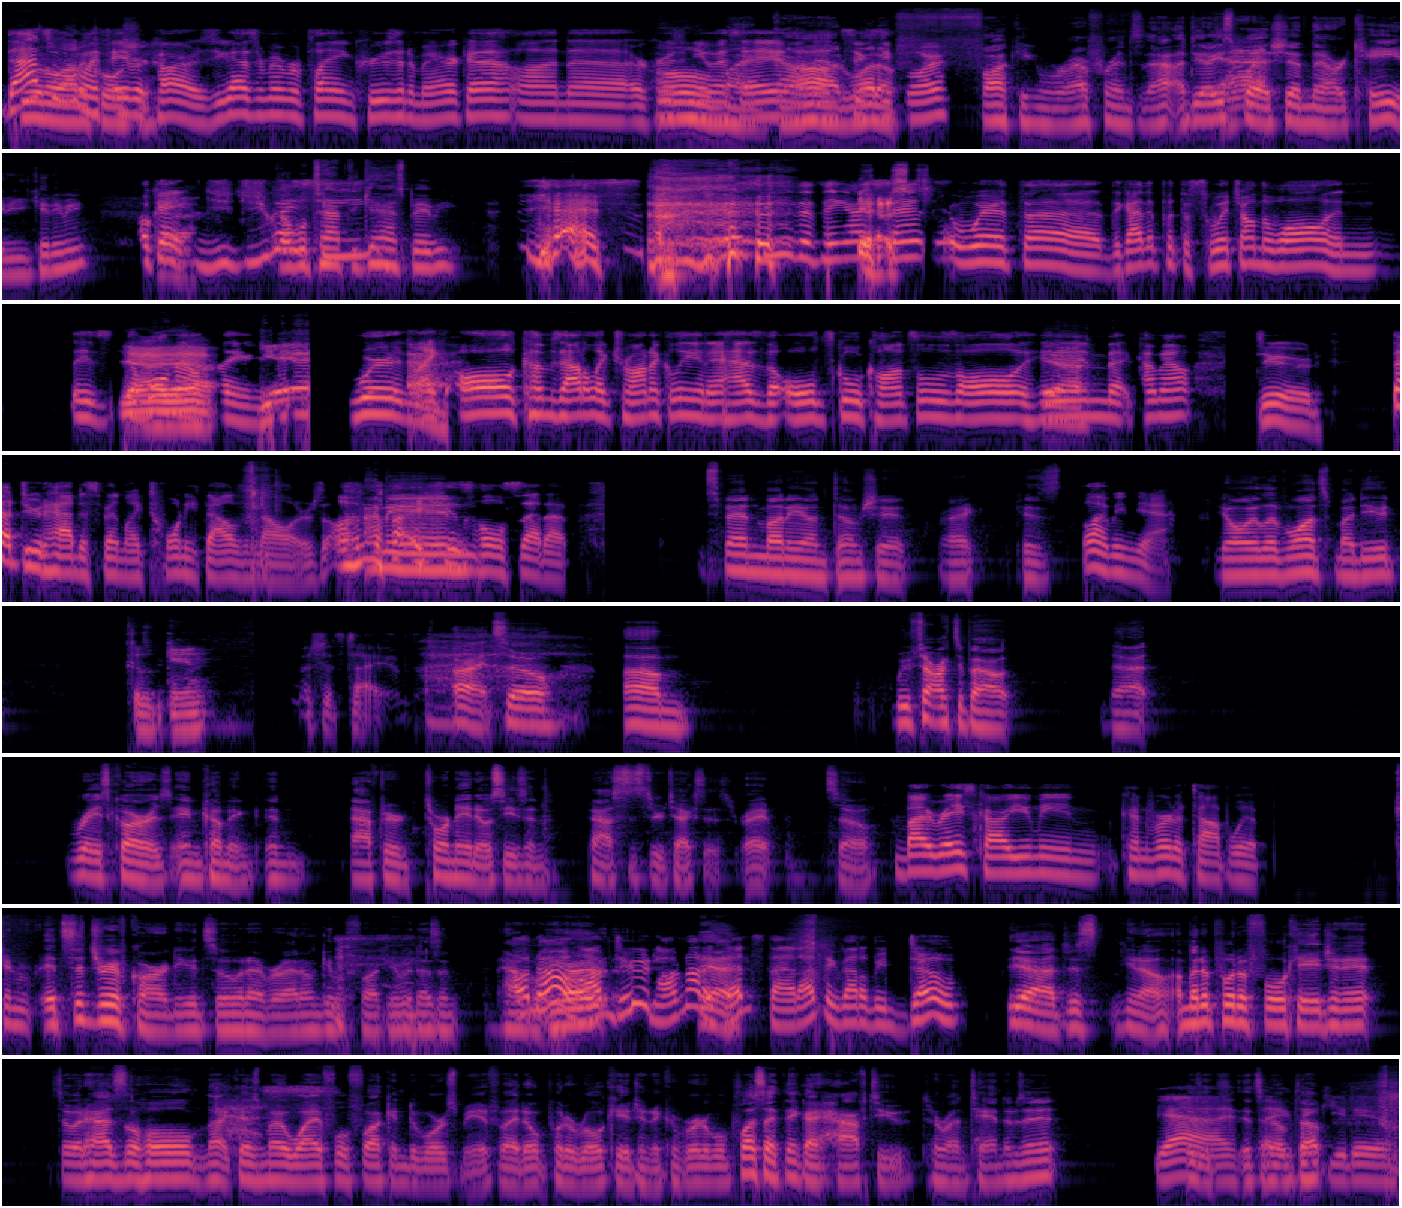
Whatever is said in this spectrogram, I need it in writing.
That's one of of my cool favorite shit. cars. You guys remember playing Cruis'n America on uh or Cruise in oh USA my on god, what a N64? fucking reference that dude. I used to play that shit in the arcade. Are you kidding me? Okay, Yeah. did, did you guys Double tap the gas, baby. Yes. Did you guys see the thing I Yes. sent with uh the guy that put the switch on the wall and his the Yeah, wall yeah. mount thing? yeah. Where it like all comes out electronically and it has the old school consoles all hidden that come out. Dude, that dude had to spend like twenty thousand dollars on I like his whole setup. You spend money on dumb shit, right? Because Well, I mean, yeah, you only live once, my dude. Because we can. that shit's tight. All right, so um, we've talked about that race car is incoming and after tornado season passes through Texas, right? So by race car, you mean convert a top whip? Can it's a drift car, dude. So whatever, I don't give a fuck if it doesn't have. Oh a- no, you know, I'm, dude, I'm not Yeah. against that. I think that'll be dope. yeah, just you know, I'm gonna put a full cage in it, so it has the whole. Not because my wife will fucking divorce me if I don't put a roll cage in a convertible. Plus, I think I have to to run tandems in it. Yeah, it's- I- it's I, an think up you do.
